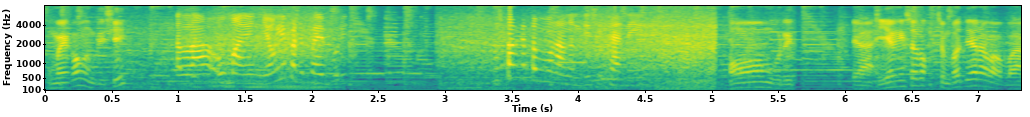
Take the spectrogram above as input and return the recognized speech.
Umai kok ngendi sih? Setelah umain nyong pada bayi burit. Terus tak ketemu nanti sih Dani. Oh, murid. Ya, iya ngesok jemput ya ora apa-apa.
